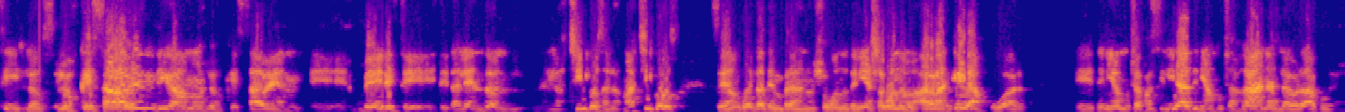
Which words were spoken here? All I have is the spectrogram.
sí, los, los que saben, digamos, los que saben eh, ver este, este talento en, los chicos, en los más chicos, se dan cuenta temprano. Yo cuando tenía, ya cuando arranqué a jugar, eh, tenía mucha facilidad, tenía muchas ganas, la verdad, porque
